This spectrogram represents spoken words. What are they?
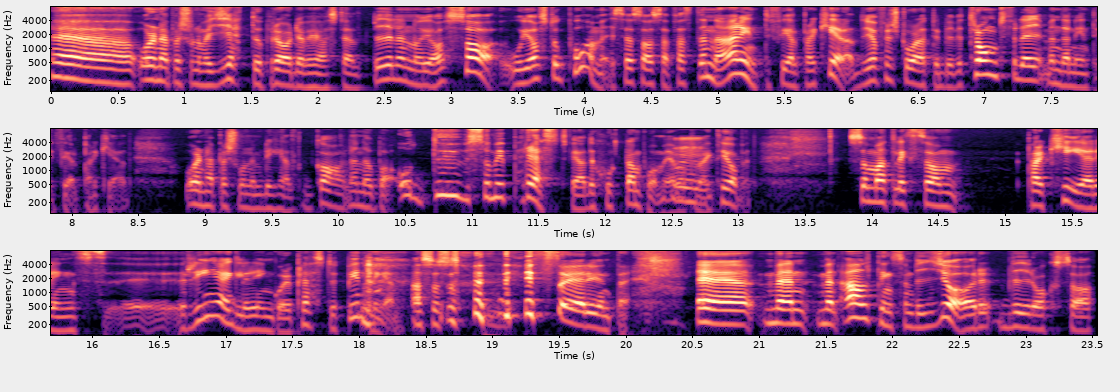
Eh, och den här personen var jätteupprörd över hur jag ställt bilen och jag sa, och jag stod på mig så jag sa så här, fast den är inte felparkerad. Jag förstår att det blivit trångt för dig men den är inte felparkerad. Och den här personen blir helt galen och bara, åh du som är präst, för jag hade skjortan på mig, jag var på väg till jobbet. Som att liksom parkeringsregler ingår i prästutbildningen. Alltså så, det, så är det ju inte. Eh, men, men allting som vi gör blir också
